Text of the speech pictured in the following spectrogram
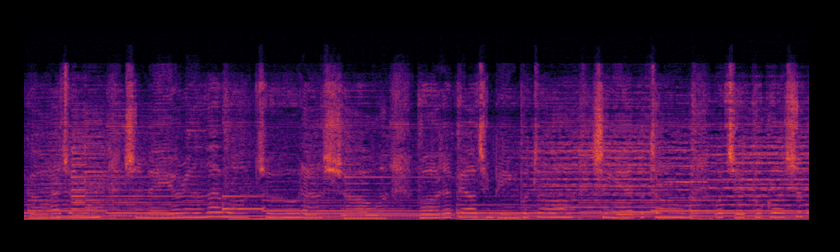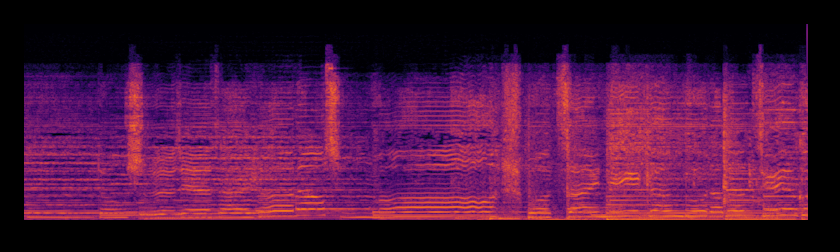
在口袋中，是没有人来握住的手。我的表情并不多，心也不痛，我只不过是不懂世界在热闹什么。我在你看不到的天空，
